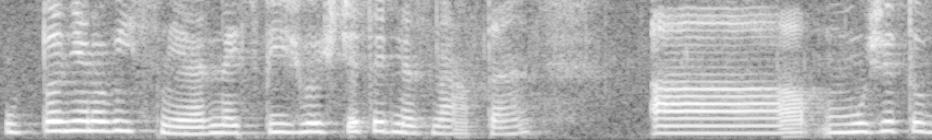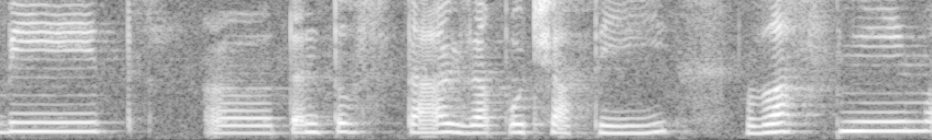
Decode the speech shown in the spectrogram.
úplně nový směr, nejspíš ho ještě teď neznáte. A může to být tento vztah započatý vlastním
